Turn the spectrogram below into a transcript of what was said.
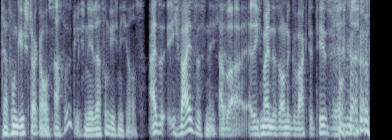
Davon gehe ich stark aus. Ach, wirklich? Nee, davon gehe ich nicht aus. Also ich weiß es nicht, aber also ich meine, das ist auch eine gewagte These von mir,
